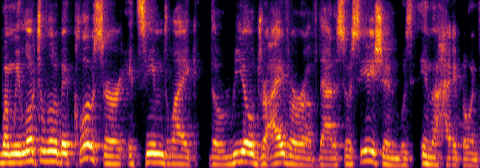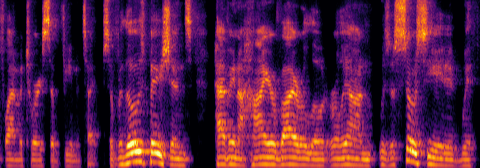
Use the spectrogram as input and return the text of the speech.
when we looked a little bit closer, it seemed like the real driver of that association was in the hypoinflammatory subphenotype. So, for those patients, having a higher viral load early on was associated with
